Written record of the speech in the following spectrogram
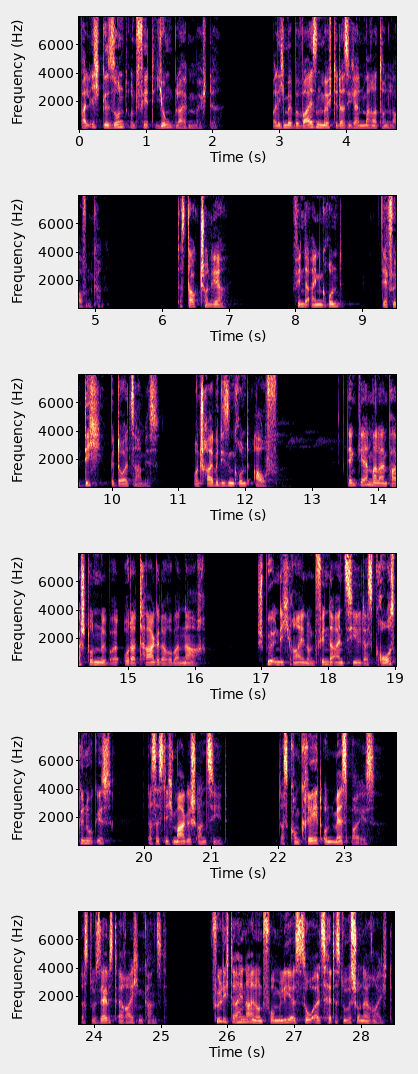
Weil ich gesund und fit jung bleiben möchte. Weil ich mir beweisen möchte, dass ich einen Marathon laufen kann. Das taugt schon eher. Finde einen Grund, der für dich bedeutsam ist. Und schreibe diesen Grund auf. Denk gern mal ein paar Stunden oder Tage darüber nach. Spür in dich rein und finde ein Ziel, das groß genug ist, dass es dich magisch anzieht, das konkret und messbar ist, das du selbst erreichen kannst. Fühl dich da hinein und formuliere es so, als hättest du es schon erreicht.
